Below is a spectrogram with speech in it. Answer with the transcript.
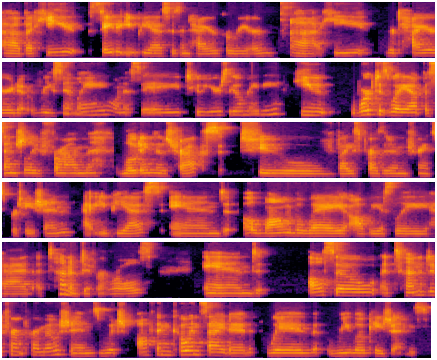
Uh, but he stayed at UPS his entire career. Uh, he retired recently, I want to say two years ago, maybe. He worked his way up essentially from loading those trucks to vice president of transportation at UPS. And along the way, obviously, had a ton of different roles and also a ton of different promotions, which often coincided with relocations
